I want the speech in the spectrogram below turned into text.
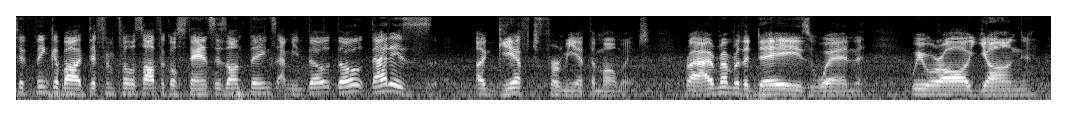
To think about different philosophical stances on things. I mean, though, though that is a gift for me at the moment, right? I remember the days when we were all young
